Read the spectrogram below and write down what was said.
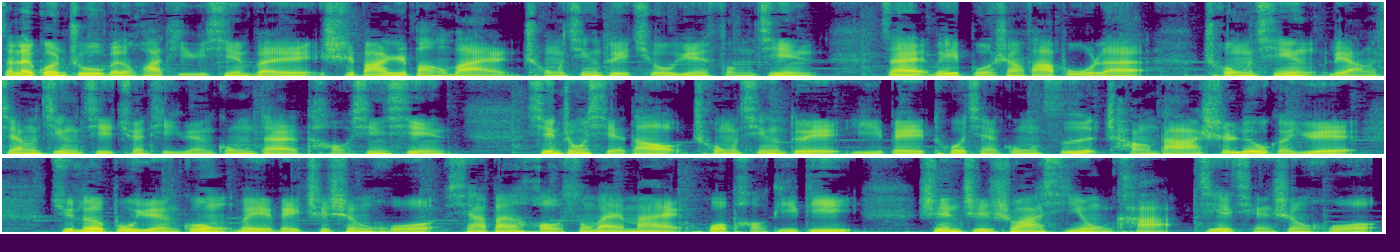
再来关注文化体育新闻。十八日傍晚，重庆队球员冯晋在微博上发布了重庆两江竞技全体员工的讨薪信。信中写道：“重庆队已被拖欠工资长达十六个月，俱乐部员工为维持生活，下班后送外卖或跑滴滴，甚至刷信用卡借钱生活。”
